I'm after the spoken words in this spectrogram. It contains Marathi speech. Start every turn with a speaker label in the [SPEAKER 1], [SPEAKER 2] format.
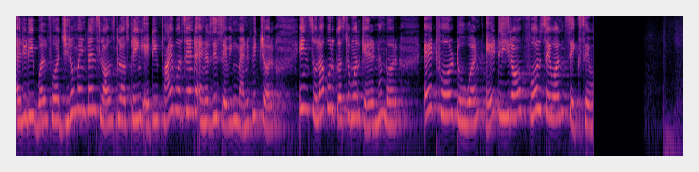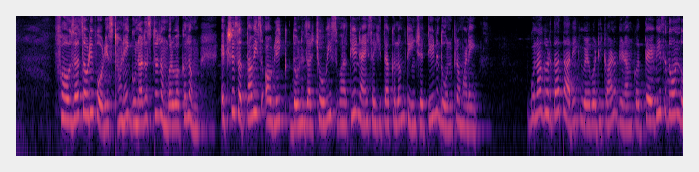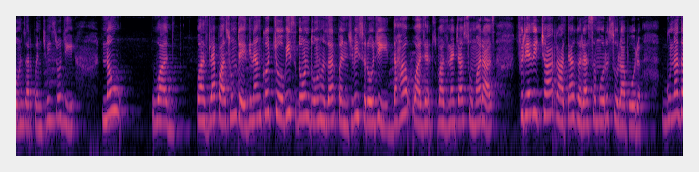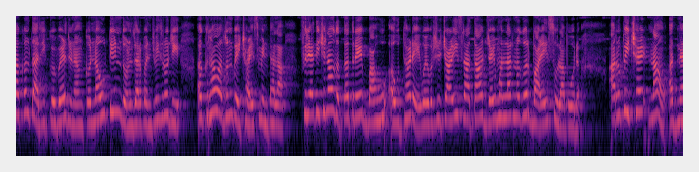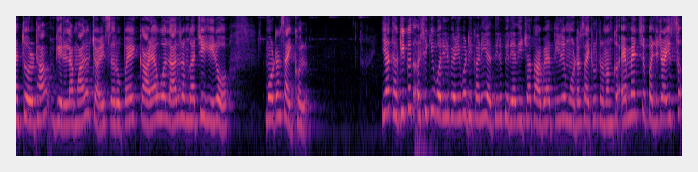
[SPEAKER 1] LED bulb for zero maintenance customer lasting 85% energy saving manufacture. In Solapur customer care number 8421804767 फौजा चौडी पोलीस ठाणे गुन्हा रजिस्टर नंबर व कलम एकशे सत्तावीस ऑब्लिक दोन हजार चोवीस भारतीय न्यायसंहिता कलम तीनशे तीन दोन प्रमाणे. गुन्हा घडता तारीख वेळ व ठिकाण दिनांक तेवीस दोन दोन हजार पंचवीस रोजी नऊ वाज वाजल्यापासून ते दिनांक चोवीस दोन दोन हजार पंचवीस रोजी दहा वाजा वाजण्याच्या सुमारास फिर्यादीच्या राहत्या घरासमोर सोलापूर. गुन्हा दाखल तारीख वेळ दिनांक नऊ तीन दोन हजार पंचवीस रोजी अकरा वाजून बेचाळीस मिनिटाला. फिर्यादीचे नाव दत्तात्रय बाहू अवथाडे वयवर्ष चाळीस राहता जय मल्हार नगर बाळे सोलापूर. आरोपीचे नाव अज्ञात चोरठा गेलेला माल चाळीस रुपये काळ्या व लाल रंगाची हिरो मोटारसायकल. यात हकीकत अशी की वरील वेळी व ठिकाणी येथील फिर्यादीच्या ताब्यातील मोटारसायकल क्रमांक एम एच पंचेचाळीस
